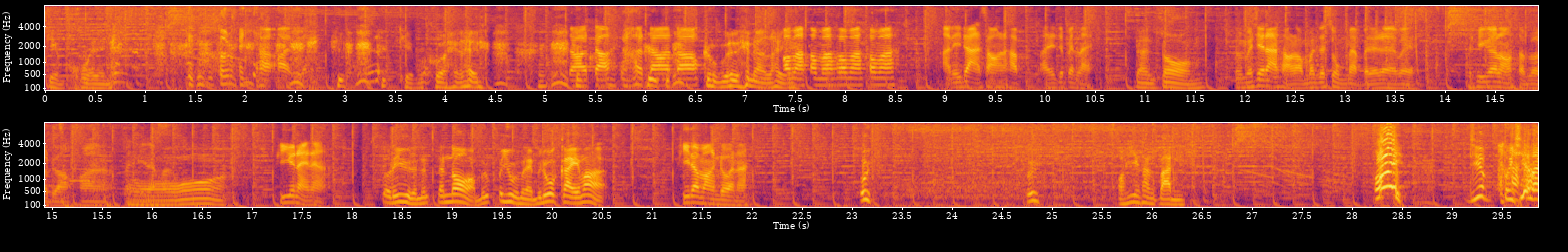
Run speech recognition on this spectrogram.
เกมควยเลยเนี่ยคนเป็นยาอ่อนเนี่ยเกมควยอะไรเนี่ยต่อต่อต่อต่อต่อกูไม่เล่นอะไรเข้ามาเข้ามาเข้ามาเข้ามา อันนี้ด่านสองนะครับ อันนี้จะเป็นอะไรด่านสอง มันไม่ใช่ด่านสองหรอกมันจะสุ่มแมปไปเรื่อยๆเว้ยแล้วพี่ก็ลองสำรวจดูว่ามันมีอะไรบ้างโอ้พี่อยู่ไหนเนี่ยตัวนี้อยู่ด้านด้านนอกอะไม่รู้ไปอยู่ไหนไม่รู้ว่าไกลมาก พี่ระวังโดนนะอ๋อที่ทางตัน เฮ้ยเทียบตัวเชี่ยอะไร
